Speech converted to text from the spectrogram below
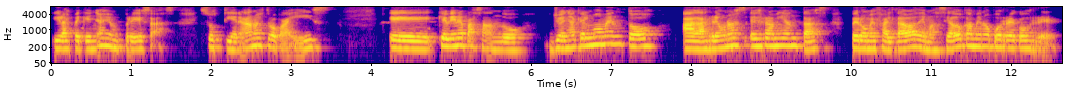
y las pequeñas empresas sostienen a nuestro país. Eh, ¿Qué viene pasando? Yo en aquel momento agarré unas herramientas, pero me faltaba demasiado camino por recorrer.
